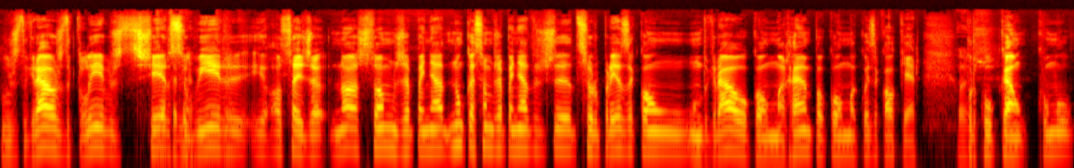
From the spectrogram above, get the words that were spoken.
os degraus, declives, descer, Exatamente, subir, okay. ou seja, nós somos apanhados, nunca somos apanhados eh, de surpresa com um degrau, ou com uma rampa, ou com uma coisa qualquer, pois. porque o cão, como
